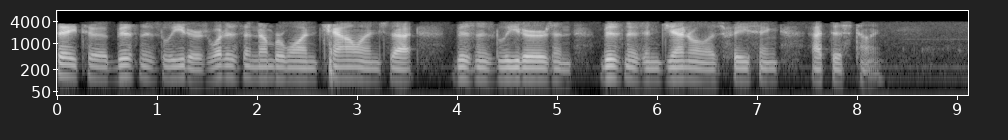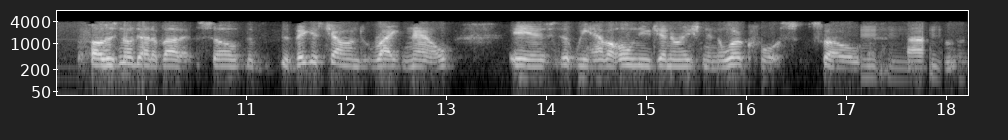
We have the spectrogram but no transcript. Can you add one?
say to business leaders? What is the number one challenge that business leaders and business in general is facing at this time? Oh, there's no doubt about it. So the the biggest challenge right now is that we have a whole new generation in the workforce. So mm-hmm. um,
